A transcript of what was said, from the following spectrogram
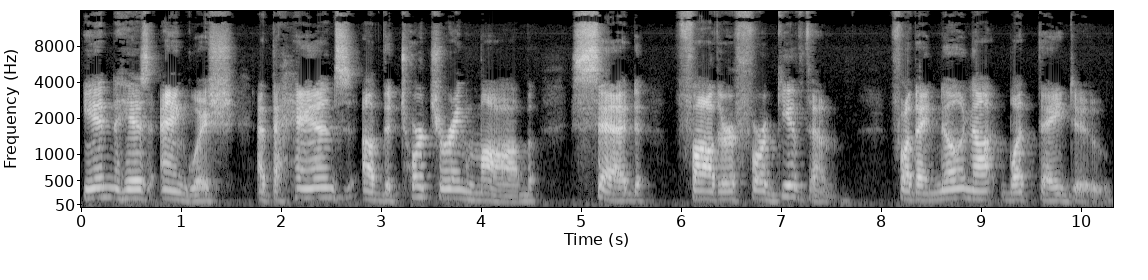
in his anguish, at the hands of the torturing mob, said, Father, forgive them, for they know not what they do.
